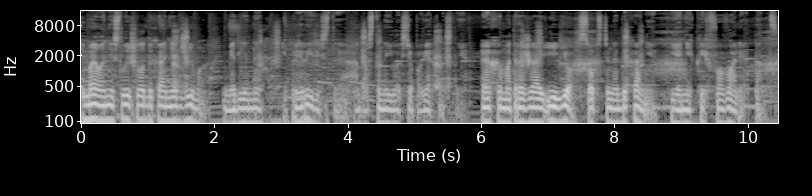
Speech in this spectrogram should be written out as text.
и Мелани слышала дыхание Джима, медленное и прерывистое, оно становилось все поверхностнее эхом отражая ее собственное дыхание, и они кайфовали от танца,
